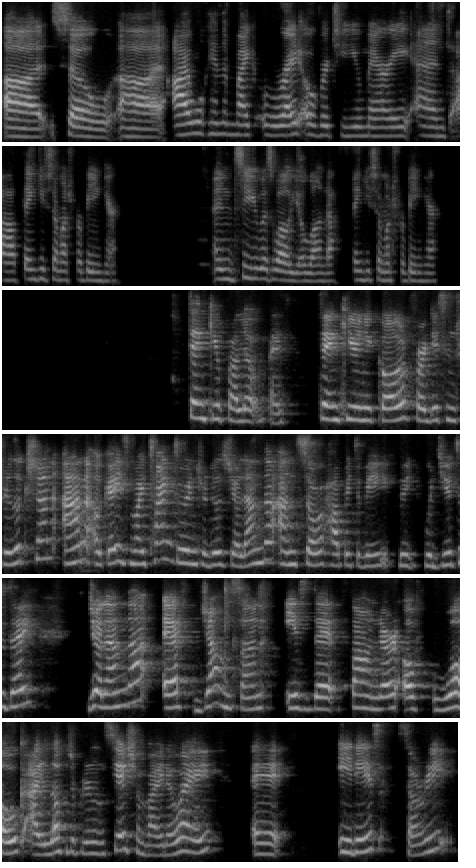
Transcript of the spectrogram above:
Uh, so uh, I will hand the mic right over to you, Mary, and uh, thank you so much for being here. And to you as well, Yolanda. Thank you so much for being here. Thank you, Paloma. Thank you, Nicole, for this introduction. And okay, it's my time to introduce Yolanda. I'm so happy to be with you today. Yolanda F. Johnson is the founder of Woke. I love the pronunciation, by the way. Uh, it is, sorry,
